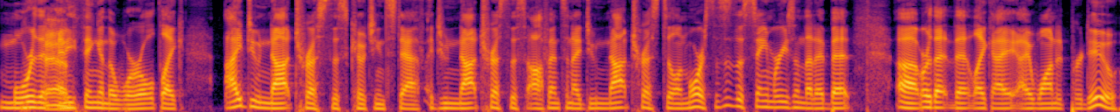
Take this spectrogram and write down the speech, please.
more than anything in the world. Like, I do not trust this coaching staff. I do not trust this offense, and I do not trust Dylan Morris. This is the same reason that I bet, uh, or that that like I I wanted Purdue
